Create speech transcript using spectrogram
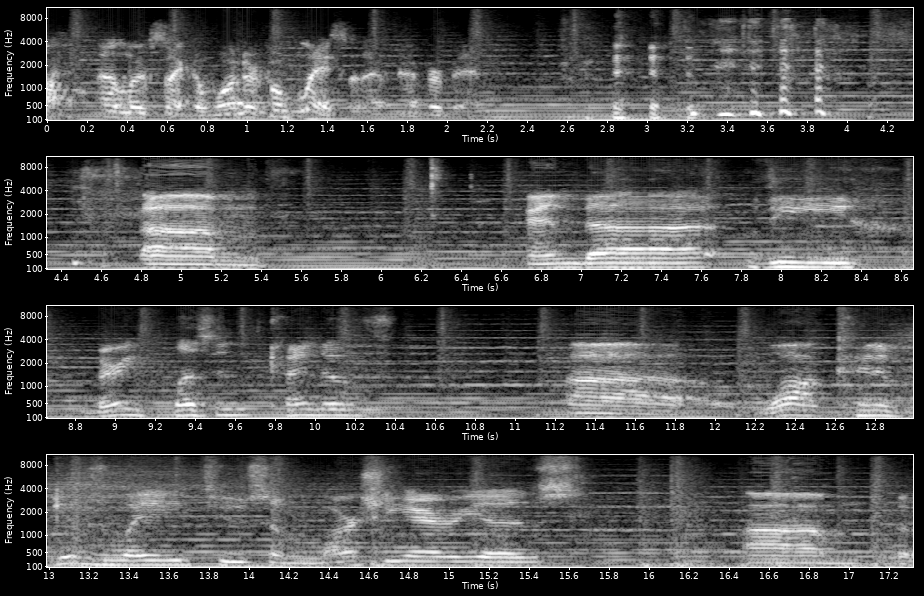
Oh, that looks like a wonderful place that I've never been. Um, and uh, the very pleasant kind of uh, walk kind of gives way to some marshy areas. Um, the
